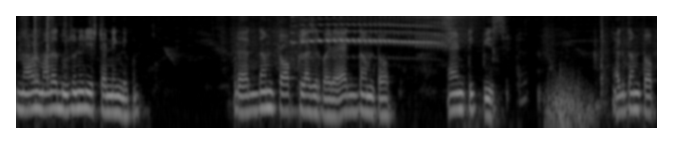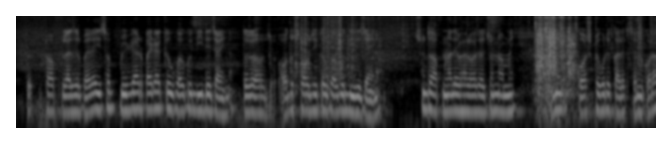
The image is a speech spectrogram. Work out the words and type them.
নর মাদা দুজনেরই স্ট্যান্ডিং দেখুন। ওটা একদম টপ ক্লাসের পায়রা একদম টপ অ্যান্টিক পিস একদম টপ টপ ক্লাসের পায়রা এইসব ব্রিডার পায়রা কেউ কাউকে দিতে চায় না। তো সহজে অত সহজে কেউ কাউকে দিতে চায় না। শুধু আপনাদের ভালোবাসার জন্য আপনি অনেক কষ্ট করে কালেকশান করা।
